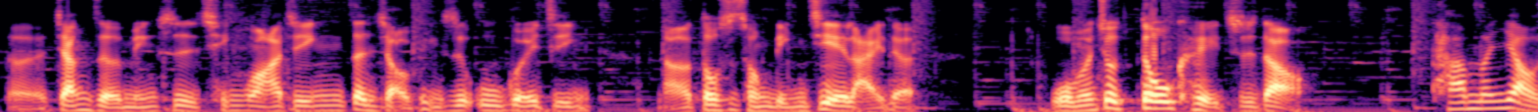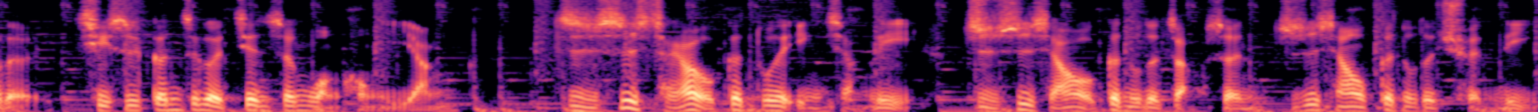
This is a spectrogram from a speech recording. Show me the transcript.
呃江泽民是青蛙精，邓小平是乌龟精，然后都是从灵界来的，我们就都可以知道，他们要的其实跟这个健身网红一样。只是想要有更多的影响力，只是想要有更多的掌声，只是想要有更多的权利。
